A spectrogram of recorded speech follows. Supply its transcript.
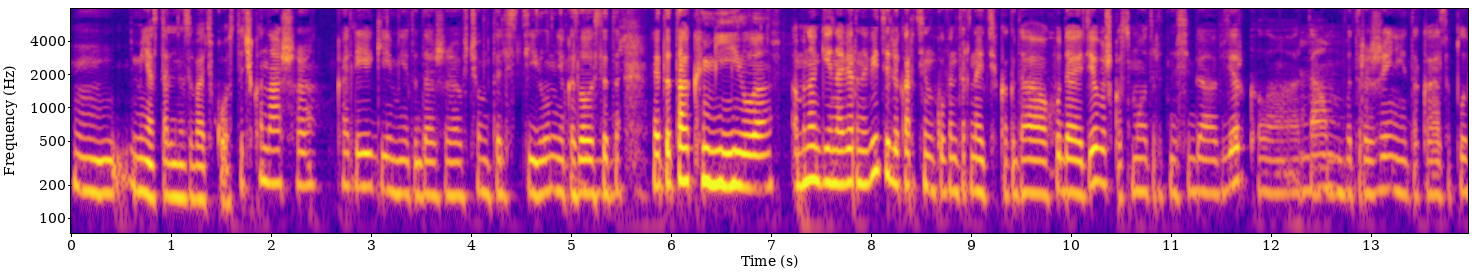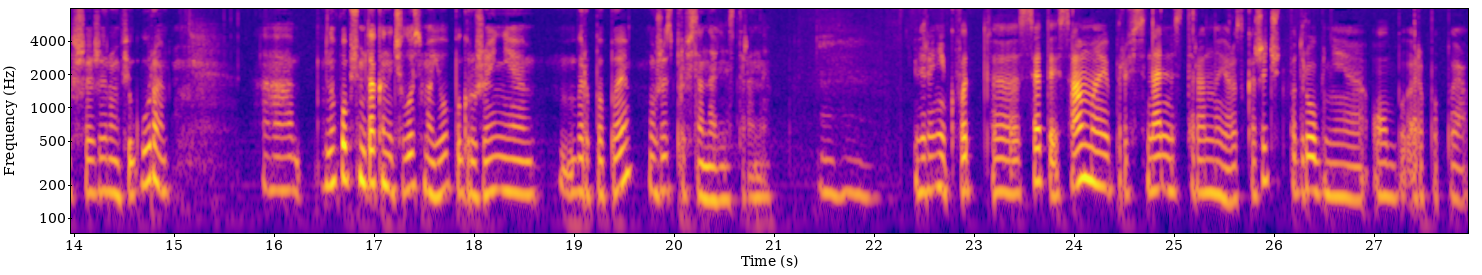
Меня стали называть Косточка наша, коллеги. Мне это даже в чем-то льстило. Мне казалось, это, это так мило. А многие, наверное, видели картинку в интернете, когда худая девушка смотрит на себя в зеркало, а там в отражении такая заплывшая жиром фигура. А, ну, в общем, так и началось мое погружение в РПП уже с профессиональной стороны. Вероник, вот э, с этой самой профессиональной стороны расскажи чуть подробнее об РПП.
